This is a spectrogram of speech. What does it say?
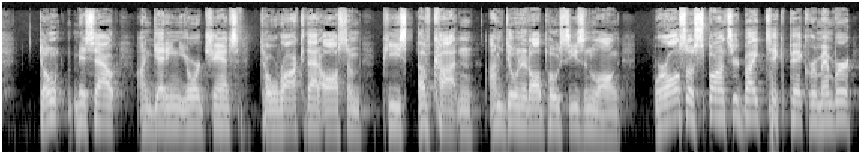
Don't miss out on getting your chance to rock that awesome piece of cotton. I'm doing it all postseason long. We're also sponsored by TickPick. Remember,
